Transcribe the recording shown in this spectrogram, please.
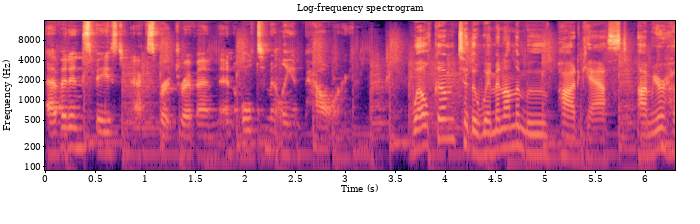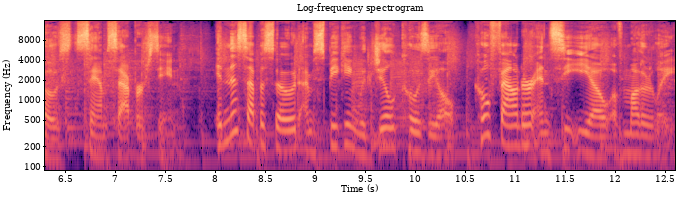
evidence based, and expert driven, and ultimately empowering. Welcome to the Women on the Move podcast. I'm your host, Sam Saperstein. In this episode, I'm speaking with Jill Koziol, co founder and CEO of Motherly.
